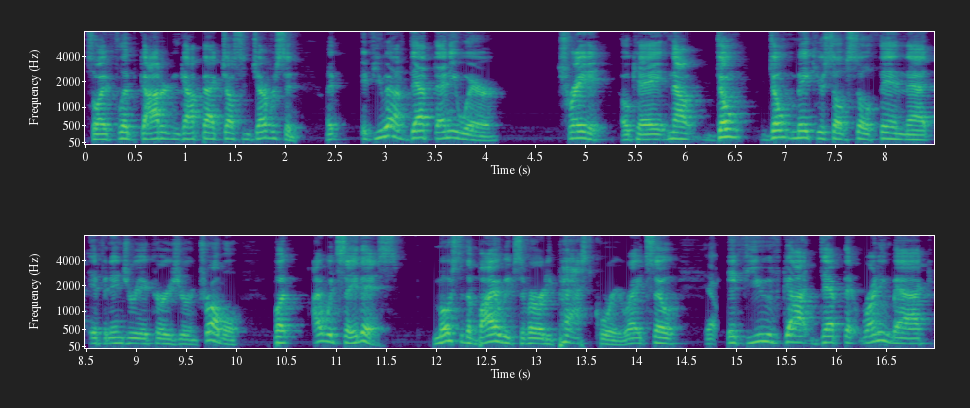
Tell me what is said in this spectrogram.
So I flipped Goedert and got back Justin Jefferson. Like if you have depth anywhere, trade it. Okay. Now don't don't make yourself so thin that if an injury occurs, you're in trouble. But I would say this: most of the bye weeks have already passed, Corey, right? So yep. if you've got depth at running back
